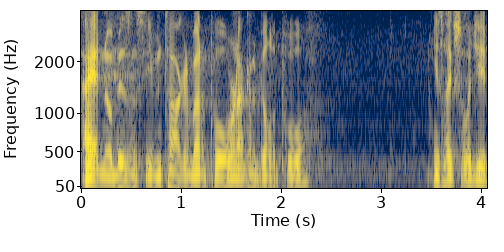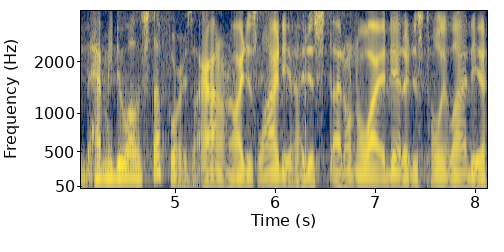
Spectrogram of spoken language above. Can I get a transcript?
I had no business even talking about a pool. We're not going to build a pool. He's like, so what'd you have me do all this stuff for? He's like, I don't know. I just lied to you. I just, I don't know why I did. I just totally lied to you.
